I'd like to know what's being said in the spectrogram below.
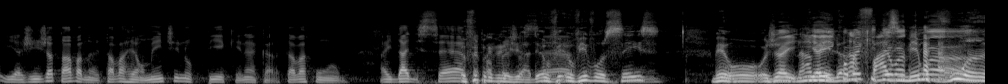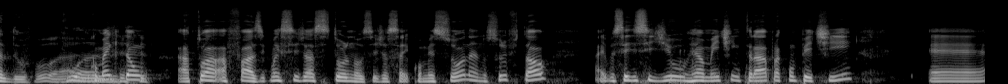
E a gente já estava né? tava realmente no pique, né, cara? Tava com a idade certa. Eu fui privilegiado. Eu vi, eu vi vocês. É meu, Ô, Jair, e aí como é que deu a mesmo tua... voando, voando. Como é que então a tua a fase, como é que você já se tornou? Você já saiu, começou, né, no surf e tal, aí você decidiu realmente entrar para competir. É,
